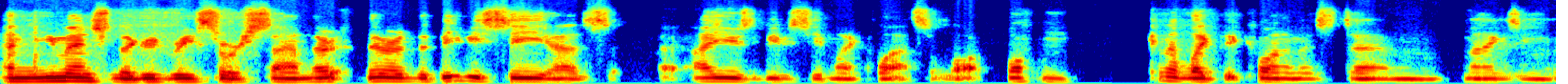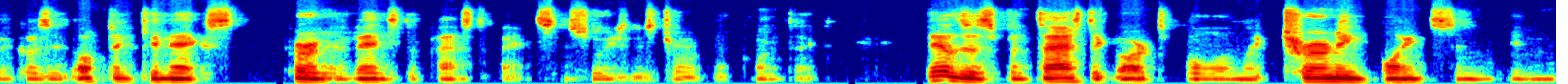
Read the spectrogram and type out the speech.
And you mentioned a good resource, Sam. There, there, the BBC has. I use the BBC in my class a lot. Often kind of like the Economist um, magazine because it often connects current events to past events and shows the historical context. There's this fantastic article on like turning points in, in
